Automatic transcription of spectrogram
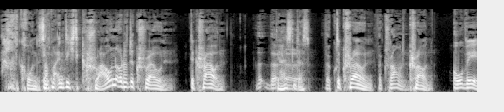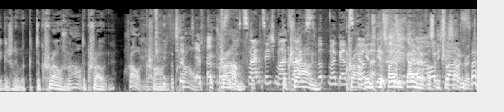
Ach, Krone. Sag mal eigentlich The Crown oder The Crown? The Crown. The, the, Wie heißt denn äh, das? The, The Crown. the Crown. Crown. OW geschrieben. The Crown. Crown. The Crown. Crown. Crown. The Crown. Wenn du Crown. noch 20 Mal The Crown. sagst, wird man ganz Crown. Jetzt, jetzt weiß ich gar nicht mehr, was sein Crown. könnte.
